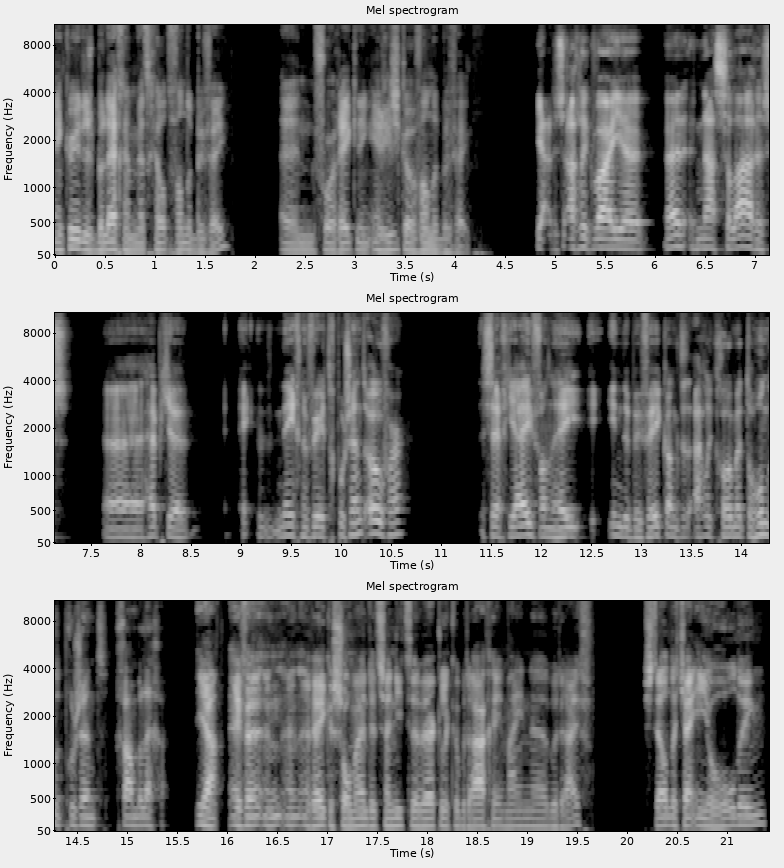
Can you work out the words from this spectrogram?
En kun je dus beleggen met geld van de BV en voor rekening en risico van de BV. Ja, dus eigenlijk waar je hè, naast salaris uh, heb je 49% over. zeg jij van, hey, in de BV kan ik het eigenlijk gewoon met de 100% gaan beleggen. Ja, even een, een, een rekensom. Hè. Dit zijn niet de werkelijke bedragen in mijn uh, bedrijf. Stel dat jij in je holding,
